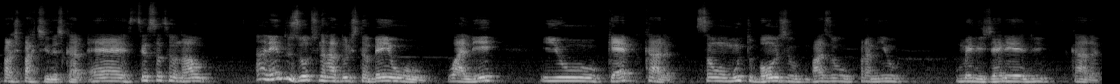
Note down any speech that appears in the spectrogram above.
para as partidas, cara. É sensacional. Além dos outros narradores também, o, o Alê e o Cap, cara, são muito bons, mas o para mim o, o Meligene, ele, cara,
